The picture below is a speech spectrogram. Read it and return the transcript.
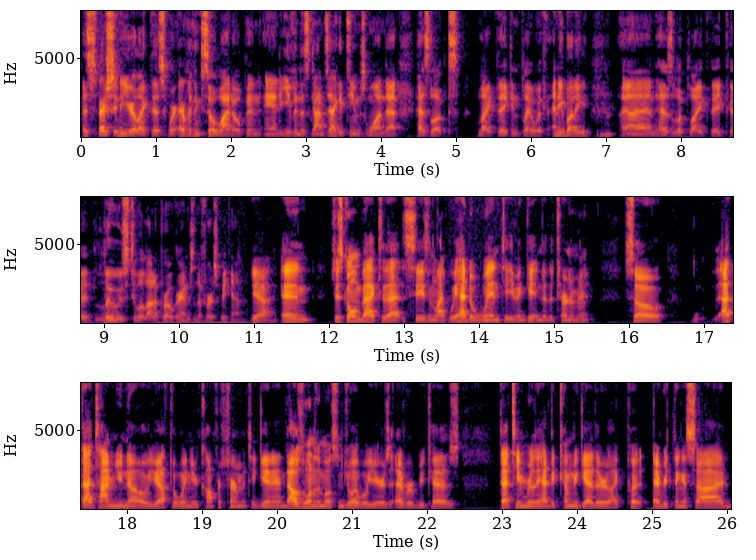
especially in a year like this where everything's so wide open, and even this Gonzaga team's one that has looked like they can play with anybody, and has looked like they could lose to a lot of programs in the first weekend. Yeah, and just going back to that season, like we had to win to even get into the tournament. So at that time, you know, you have to win your conference tournament to get in. That was one of the most enjoyable years ever because that team really had to come together, like put everything aside,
